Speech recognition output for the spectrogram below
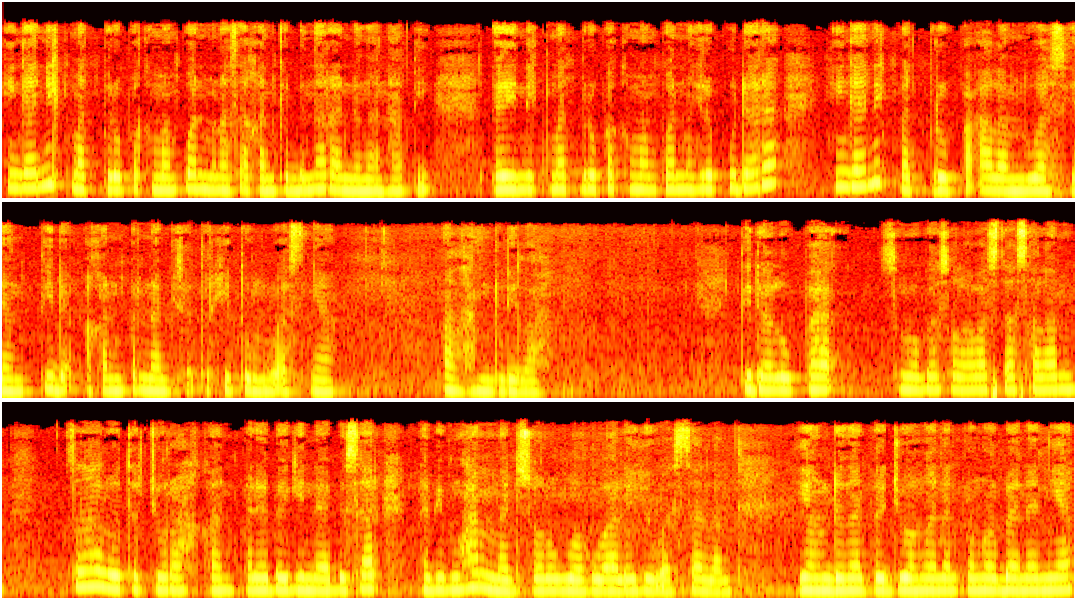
hingga nikmat berupa kemampuan merasakan kebenaran dengan hati, dari nikmat berupa kemampuan menghirup udara hingga nikmat berupa alam luas yang tidak akan pernah bisa terhitung luasnya. Alhamdulillah. Tidak lupa, semoga sholawat salam selalu tercurahkan pada baginda besar Nabi Muhammad SAW yang dengan perjuangan dan pengorbanannya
